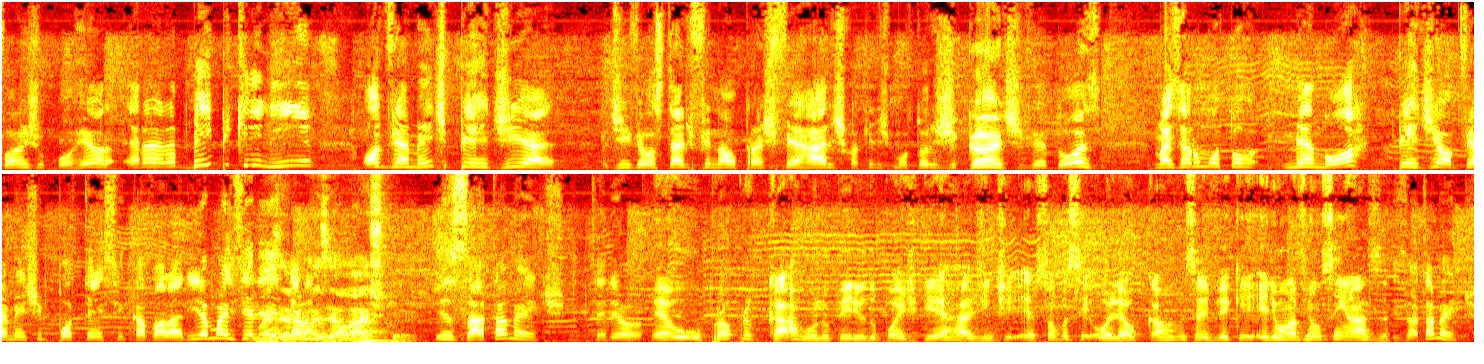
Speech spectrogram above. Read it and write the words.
Fanjo correu, era, era bem pequenininha, obviamente perdia de velocidade final para as Ferraris com aqueles motores gigantes V12, mas era um motor menor perdia obviamente em potência em cavalaria, mas ele Mas era, era- mais elástico, né? exatamente, entendeu? É, o, o próprio carro no período pós-guerra, a gente é só você olhar o carro e você vai ver que ele é um avião sem asa. Exatamente.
